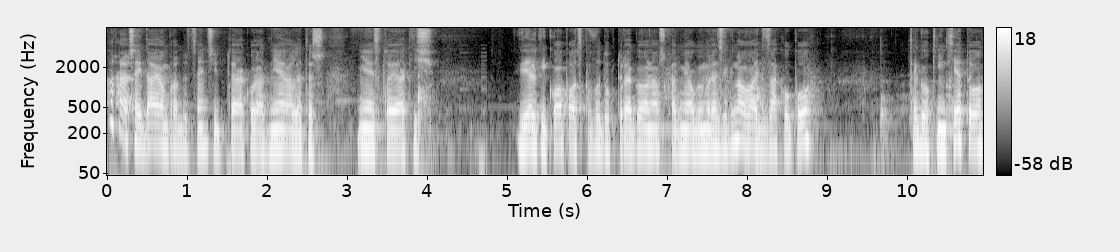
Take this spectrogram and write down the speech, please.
A raczej dają producenci, tutaj akurat nie, ale też nie jest to jakiś wielki kłopot, z powodu którego na przykład miałbym rezygnować z zakupu tego kinkietu.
